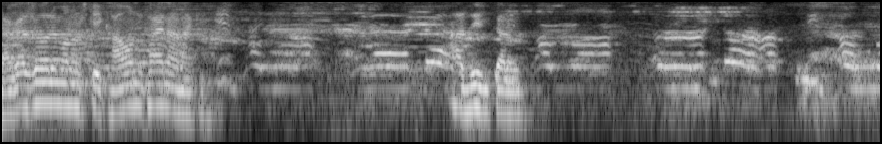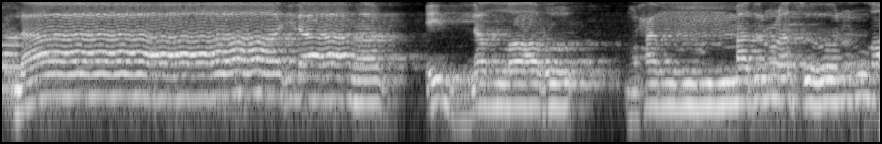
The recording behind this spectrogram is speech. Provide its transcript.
ঢাকা শহরে মানুষ কি খাওন খায় না নাকি? আজিব কারণ। লা ইলাহা ইল্লাল্লাহু মুহাম্মাদুর রাসূলুল্লাহ।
